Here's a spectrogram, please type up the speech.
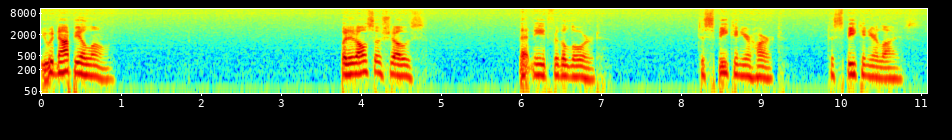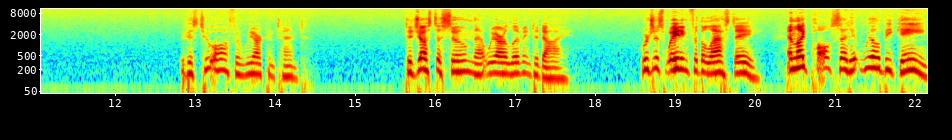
you would not be alone. But it also shows that need for the Lord to speak in your heart, to speak in your lives. Because too often we are content to just assume that we are living to die. We're just waiting for the last day. And like Paul said, it will be gain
